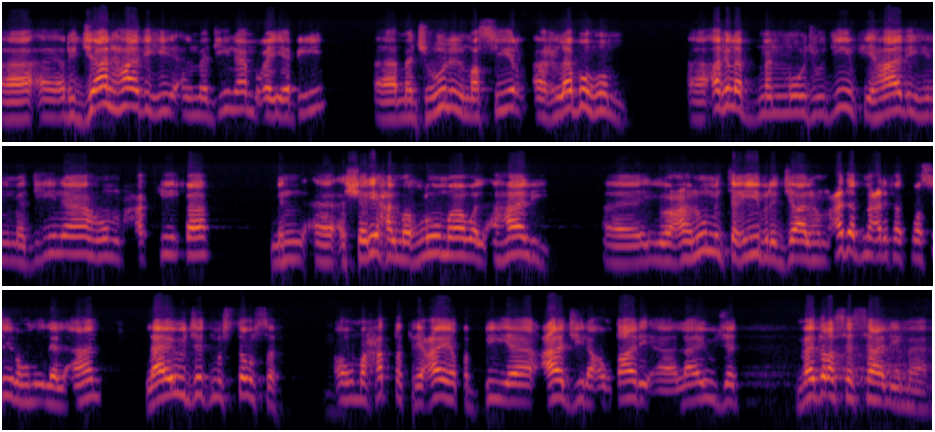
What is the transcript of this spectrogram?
آه، آه، رجال هذه المدينة مغيبين مجهول المصير. أغلبهم أغلب من موجودين في هذه المدينة هم حقيقة من الشريحة المظلومة والأهالي يعانون من تغييب رجالهم. عدم معرفة مصيرهم إلى الآن لا يوجد مستوصف أو محطة رعاية طبية عاجلة أو طارئة لا يوجد مدرسة سالمة.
